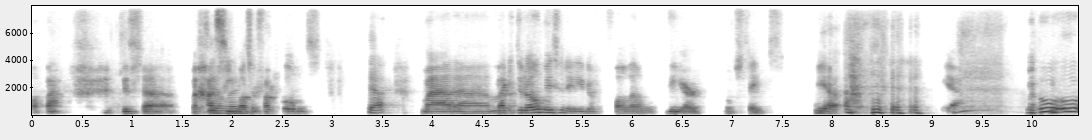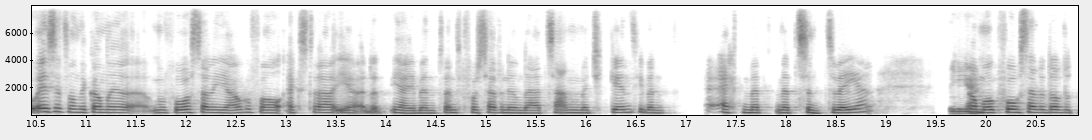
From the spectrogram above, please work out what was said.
papa. Dus uh, we gaan zien wat er van komt. Ja. Maar, uh, maar die droom is er in ieder geval wel weer, nog steeds. Ja. ja. hoe, hoe is het? Want ik kan me voorstellen in jouw geval extra... Ja, ja je bent 24-7 inderdaad samen met je kind. Je bent echt met, met z'n tweeën. Ik kan me ook voorstellen dat het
